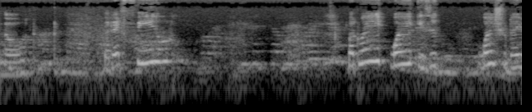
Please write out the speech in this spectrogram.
The though. But I feel. But why? Why is it? Why should I?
